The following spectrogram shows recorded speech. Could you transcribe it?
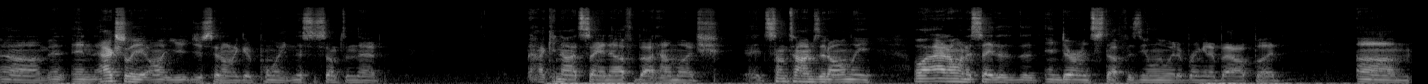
um, and, and actually, on, you just hit on a good point. And this is something that I cannot say enough about how much. It, sometimes it only. Well, I don't want to say that the endurance stuff is the only way to bring it about, but um,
